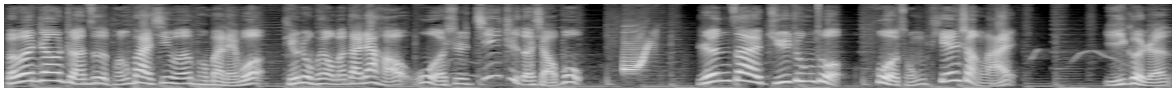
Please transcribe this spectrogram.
本文章转自澎湃新闻澎湃联播，听众朋友们，大家好，我是机智的小布。人在局中坐，祸从天上来。一个人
